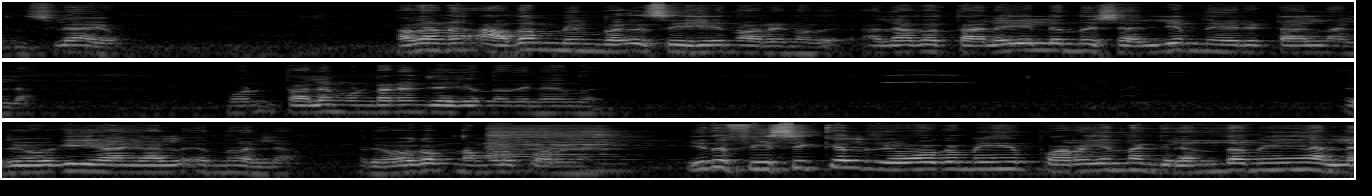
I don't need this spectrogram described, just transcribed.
മനസ്സിലായോ? അതാണ് അതം മിൻ റഹസിഹി എന്ന് പറയുന്നത്. അല്ലാതെ തലയിൽ നിന്ന് ശല്യം നേരിട്ടാൽ നല്ല. തല മുണ്ടനം ചെയ്യുന്നതിന് രോഗിയായാൽ എന്നുമല്ല രോഗം നമ്മൾ പറഞ്ഞു. ഇത് ഫിസിക്കൽ രോഗമേ പറയുന്ന ഗ്രന്ഥമേ അല്ല.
